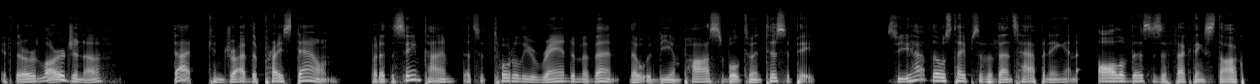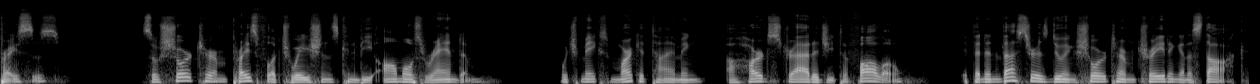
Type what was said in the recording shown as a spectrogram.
If they're large enough, that can drive the price down, but at the same time, that's a totally random event that would be impossible to anticipate. So you have those types of events happening, and all of this is affecting stock prices. So short term price fluctuations can be almost random, which makes market timing a hard strategy to follow. If an investor is doing short term trading in a stock,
